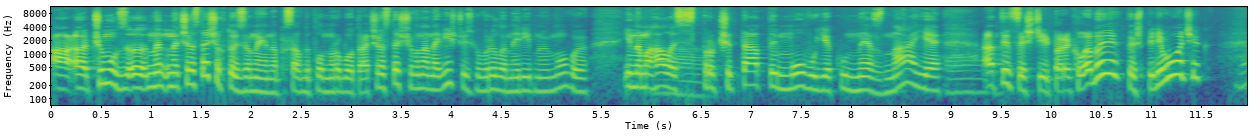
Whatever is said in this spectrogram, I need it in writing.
А, а чому з- не, не через те, що хтось за неї написав дипломну роботу, а через те, що вона навіщось говорила нерідною мовою і намагалась прочитати мову, яку не знає. А ти це ще й переклади, ти ж переводчик. Ну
